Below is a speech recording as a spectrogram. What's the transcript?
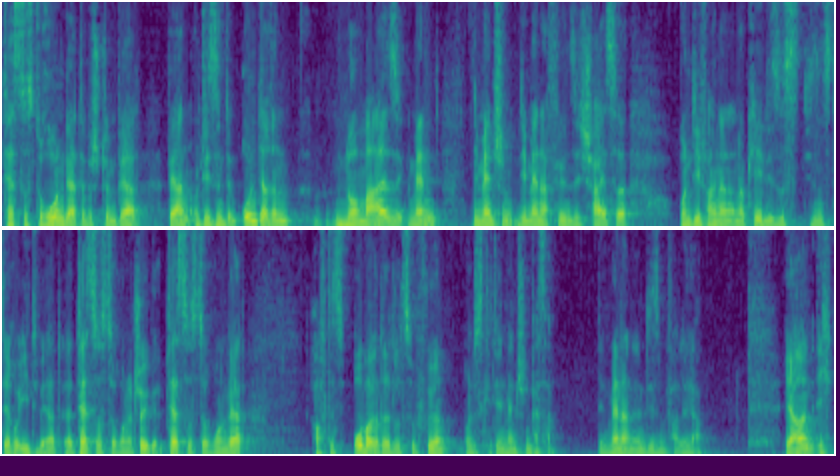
Testosteronwerte bestimmt werden und die sind im unteren Normalsegment. Die Menschen, die Männer fühlen sich scheiße und die fangen dann an, okay, dieses, diesen Steroidwert, äh, Testosteron, Entschuldige, Testosteronwert auf das obere Drittel zu führen und es geht den Menschen besser. Den Männern in diesem Falle ja. Ja, und ich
